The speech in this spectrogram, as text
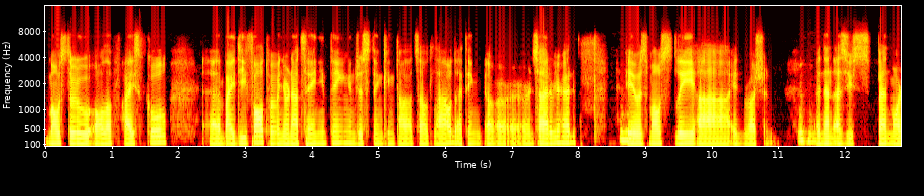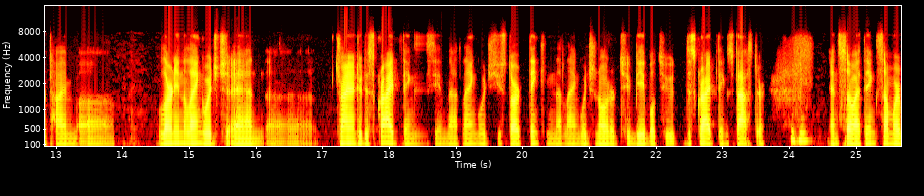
most through all of high school uh, by default when you're not saying anything and just thinking thoughts out loud i think or, or inside of your head it Mhm. was mostly uh, in russian Mhm. and then as you spend more time uh, learning the language and uh, trying to describe things in that language you start thinking that language in order to be able to describe things faster Mhm. and so i think somewhere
